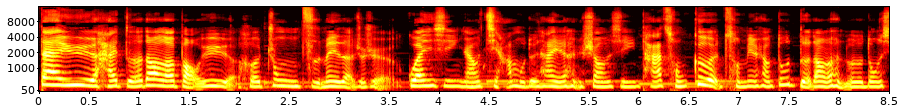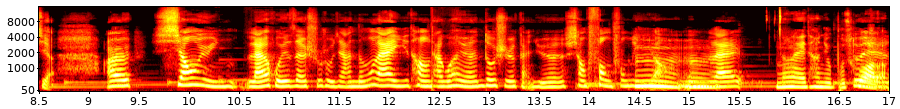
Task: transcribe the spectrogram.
黛玉还得到了宝玉和众姊妹的就是关心，然后贾母对她也很上心，她从各个层面上都得到了很多的东西。而湘云来回在叔叔家能来一趟大观园，都是感觉像放风一样，能来能来一趟就不错了。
